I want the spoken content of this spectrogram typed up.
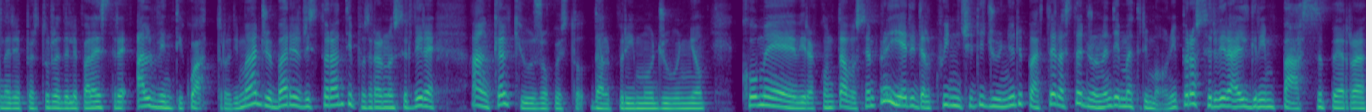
la riapertura delle palestre al 24 di maggio e bar e ristoranti potranno servire anche al chiuso, questo dal 1 giugno. Come vi raccontavo sempre ieri, dal 15 di giugno riparte la stagione dei matrimoni, però servirà il Green Pass per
